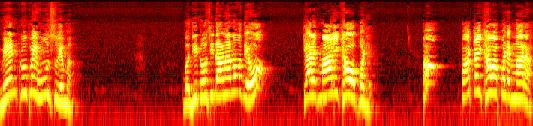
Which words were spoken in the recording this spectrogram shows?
મેન પ્રૂફ હું છું એમાં. બધી ડોસી દાણા ન દેવો. ક્યારેક મારે ખાવો પડે. હા? પાટાઈ ખાવા પડે મારા.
